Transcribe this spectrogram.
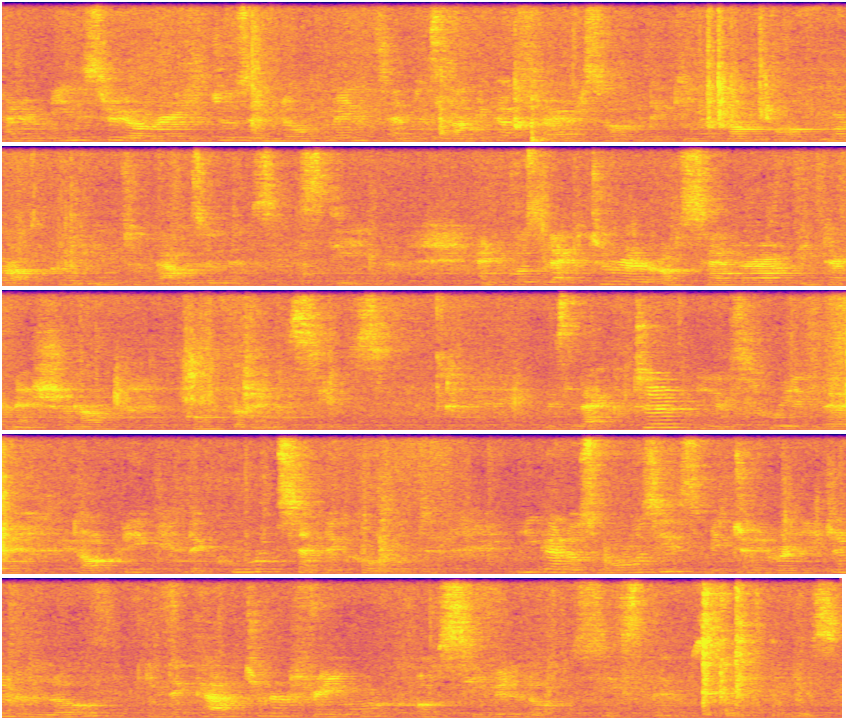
and the Ministry of Religious Endowments and Islamic Affairs of the Kingdom of Morocco in 2016, and was lecturer on several international conferences. His lecture is with the topic The Courts and the Code, legal osmosis between religion and law in the cultural framework of civil law systems. Please,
